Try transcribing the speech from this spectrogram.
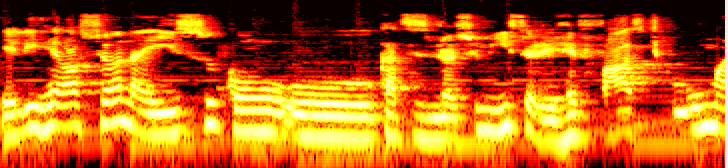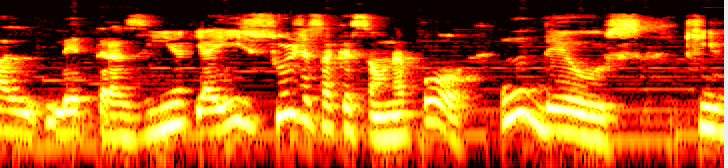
Ele relaciona isso com o catecismo de Westminster, ele refaz tipo uma letrazinha e aí surge essa questão, né? Pô, um Deus que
